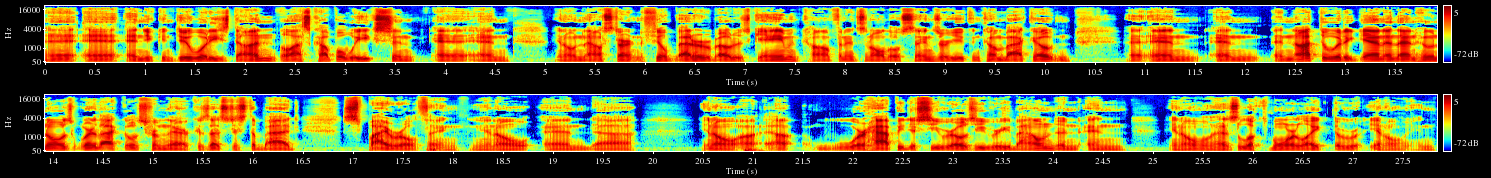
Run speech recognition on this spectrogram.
and, and, and you can do what he's done the last couple weeks and, and, and you know, now starting to feel better about his game and confidence and all those things, or you can come back out and and and and not do it again, and then who knows where that goes from there? Because that's just a bad spiral thing, you know. And uh, you know, uh, uh, we're happy to see Rosie rebound and and you know has looked more like the you know. And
